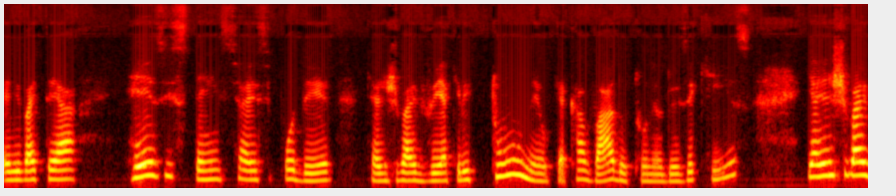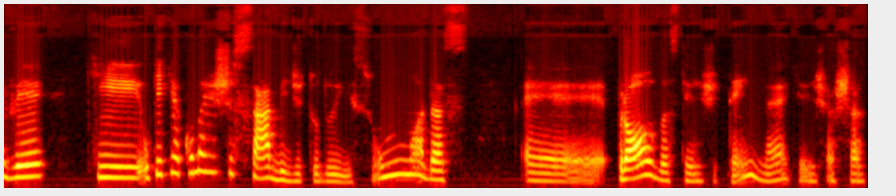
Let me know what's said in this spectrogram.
ele vai ter a resistência a esse poder que a gente vai ver aquele túnel que é cavado, o túnel do Ezequias, e aí a gente vai ver que o que, que é, como a gente sabe de tudo isso. Uma das é, provas que a gente tem, né, que a gente acha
